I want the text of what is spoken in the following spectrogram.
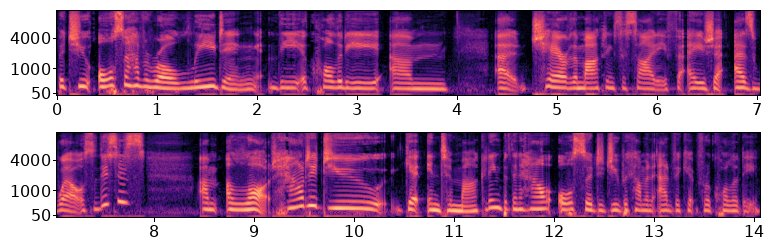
but you also have a role leading the equality um, uh, chair of the Marketing Society for Asia as well. So this is um, a lot. How did you get into marketing? But then, how also did you become an advocate for equality?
